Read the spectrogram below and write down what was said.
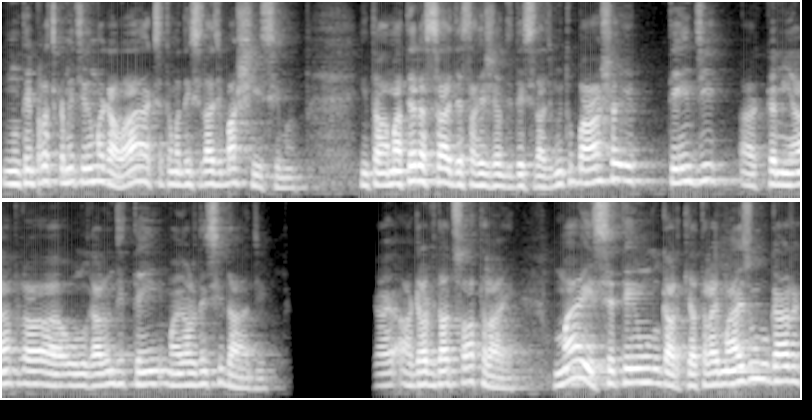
não tem praticamente nenhuma galáxia, tem uma densidade baixíssima. Então a matéria sai dessa região de densidade muito baixa e tende a caminhar para o lugar onde tem maior densidade. A gravidade só atrai. Mas você tem um lugar que atrai mais, um lugar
